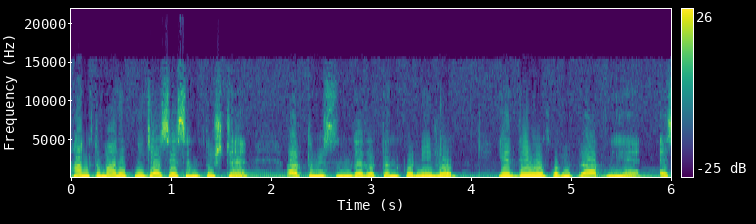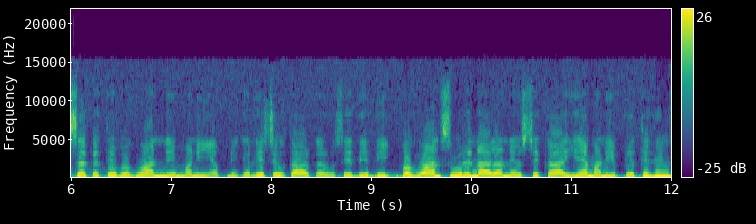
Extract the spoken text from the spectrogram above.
हम तुम्हारी पूजा से संतुष्ट हैं। अब तुम इस सुंदर रतन को ले लो। यह देवों को भी प्राप्त नहीं है। ऐसा कहते भगवान ने मणि अपने गले से उतारकर उसे दे दी। भगवान सूर्य नारायण ने उससे कहा, यह मणि प्रतिदिन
